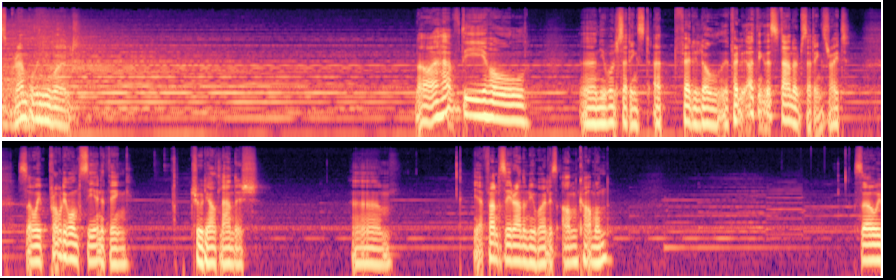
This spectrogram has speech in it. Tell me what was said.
Scramble New World. Now I have the whole uh, New World settings at fairly low, fairly, I think the standard settings, right? So we probably won't see anything truly outlandish. Um, yeah, Fantasy Random New World is uncommon. So we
